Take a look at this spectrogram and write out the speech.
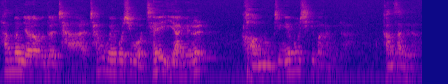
한번 여러분들 잘 참고해 보시고 제 이야기를 검증해 보시기 바랍니다. 감사합니다.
